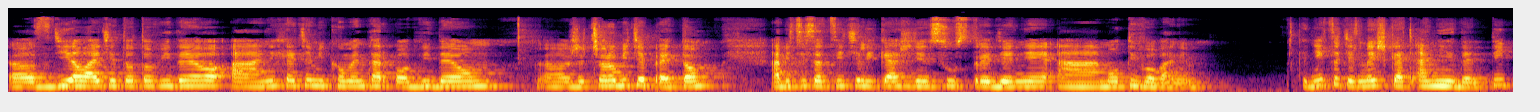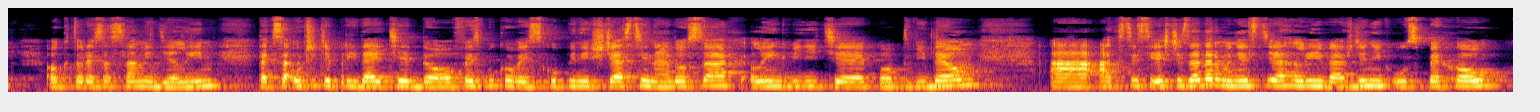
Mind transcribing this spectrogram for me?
zdieľajte toto video a nechajte mi komentár pod videom, e, že čo robíte preto, aby ste sa cítili každý deň sústredene a motivovane. Keď nechcete zmeškať ani jeden tip, o ktoré sa s vami delím, tak sa určite pridajte do facebookovej skupiny Šťastie na dosah. Link vidíte pod videom. A ak ste si ešte zadarmo nestiahli váš denník úspechov,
